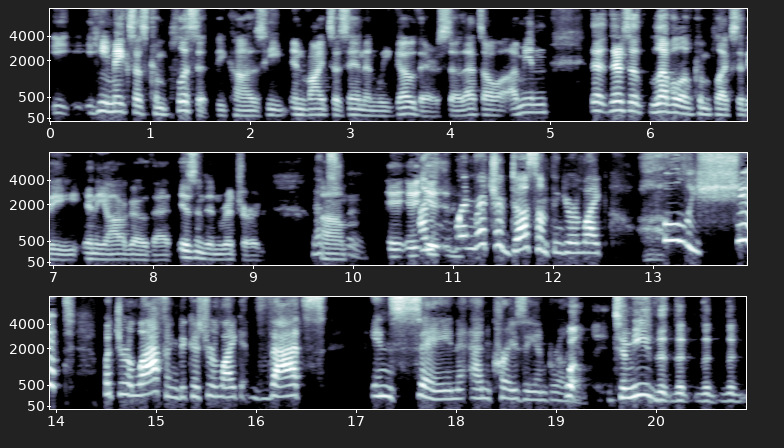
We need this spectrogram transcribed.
he, he makes us complicit because he invites us in and we go there. So that's all. I mean, there, there's a level of complexity in Iago that isn't in Richard. That's Um, true. It, it, I mean, it- when Richard does something, you're like, holy shit. But you're laughing because you're like, that's insane and crazy and brilliant. Well, to me, the the the, the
